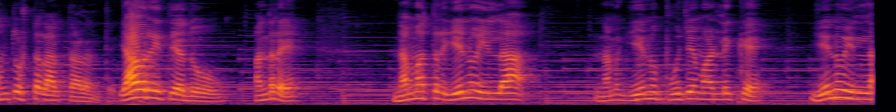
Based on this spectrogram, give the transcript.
ಸಂತುಷ್ಟಲಾಗ್ತಾಳಂತೆ ಯಾವ ರೀತಿ ಅದು? ಅಂದರೆ ನಮ್ಮ ಹತ್ರ ಏನೂ ಇಲ್ಲ, ನಮಗೇನು ಪೂಜೆ ಮಾಡಲಿಕ್ಕೆ ಏನೂ ಇಲ್ಲ,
